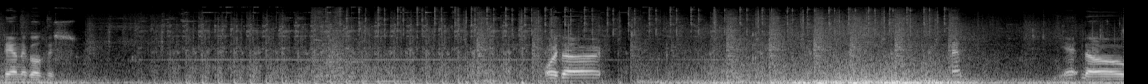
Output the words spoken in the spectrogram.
Stay on the goldfish. Eh. Yeah, no.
